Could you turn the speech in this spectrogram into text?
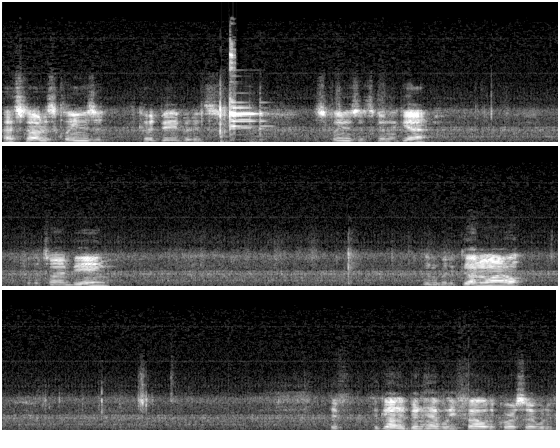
That's not as clean as it could be, but it's as clean as it's going to get for the time being. A little bit of gun oil. If the gun had been heavily fouled, of course, I would have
